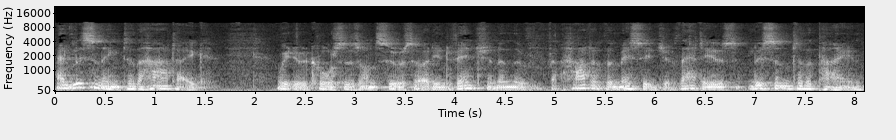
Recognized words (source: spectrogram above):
and listening to the heartache. We do courses on suicide intervention, and the heart of the message of that is listen to the pain,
